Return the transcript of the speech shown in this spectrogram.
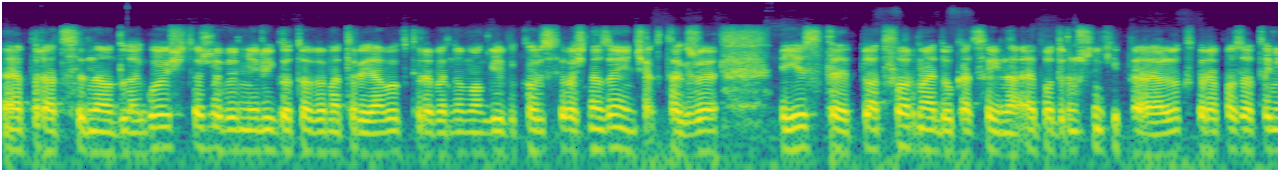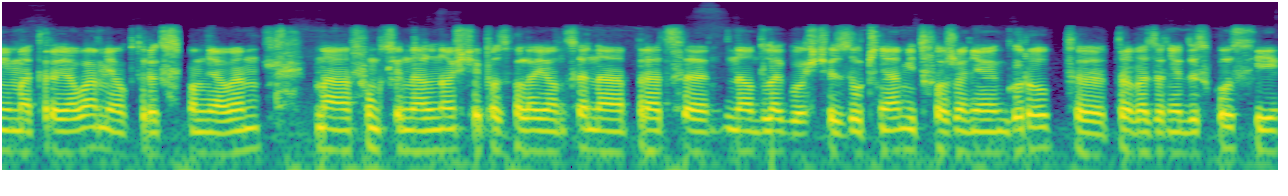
e, pracy na odległość, to żeby mieli gotowe materiały, które będą mogli wykorzystywać na zajęciach. Także jest platforma edukacyjna e-podręczniki.pl, która poza tymi materiałami, o których wspomniałem, ma funkcjonalności pozwalające na pracę na odległość z uczniami, tworzenie grup, e, prowadzenie dyskusji,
